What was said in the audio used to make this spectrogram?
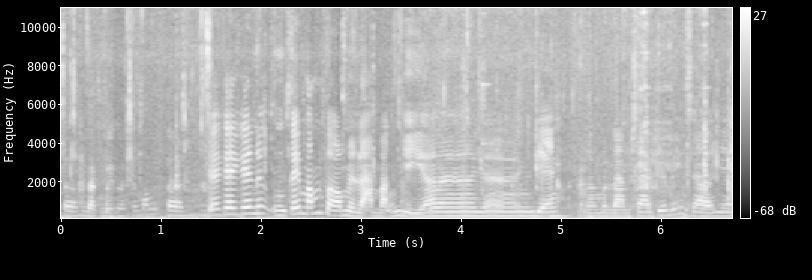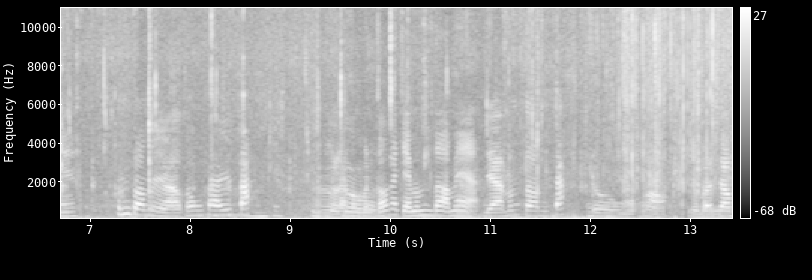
tôm đặc biệt là cái mắm tôm. Cái cái cái nước cái mắm tôm này làm bằng gì à, à, Giang? Là mình làm sao chế biến sao Giang? Mắm tôm này là con pha với tắc. Ừ, là mình có cái chai mắm tôm á. Dạ mắm tôm tắc đường bột ngọt. Rồi mình- xong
